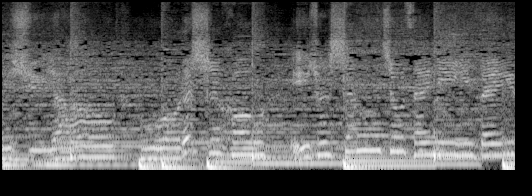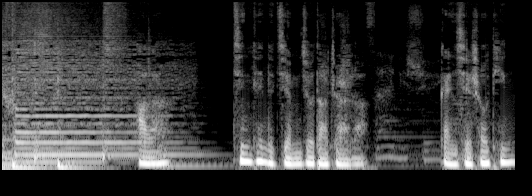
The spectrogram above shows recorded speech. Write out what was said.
你需要我的时候，一转身就在你背后。好了。今天的节目就到这儿了，感谢收听。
